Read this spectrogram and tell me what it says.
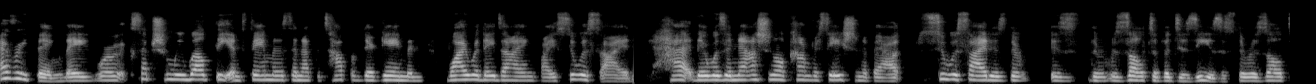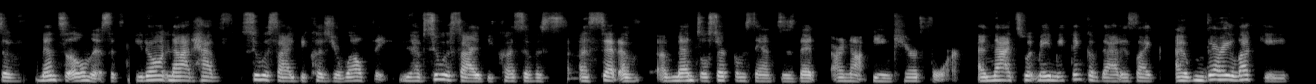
everything. They were exceptionally wealthy and famous and at the top of their game. And why were they dying by suicide? Had, there was a national conversation about suicide is the is the result of a disease. It's the result of mental illness. It's, you don't not have suicide because you're wealthy. You have suicide because of a, a set of, of mental circumstances that are not being cared for. And that's what made me think of that is like, I'm very lucky.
